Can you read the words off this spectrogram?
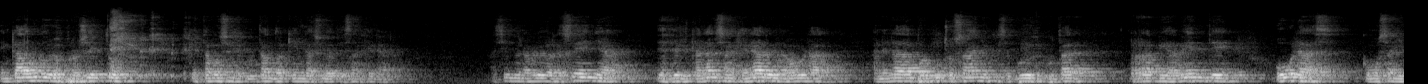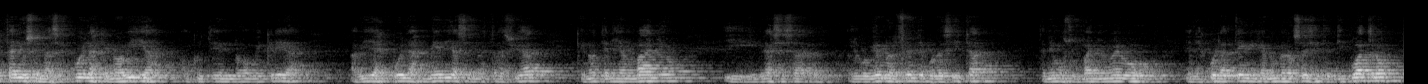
en cada uno de los proyectos que estamos ejecutando aquí en la ciudad de San Genaro. Haciendo una breve reseña, desde el Canal San Genaro, una obra anhelada por muchos años que se pudo ejecutar rápidamente, obras como sanitarios en las escuelas que no había, aunque usted no me crea, había escuelas medias en nuestra ciudad que no tenían baño y gracias al, gobierno del Frente Progresista tenemos un baño nuevo en la Escuela Técnica número 674,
